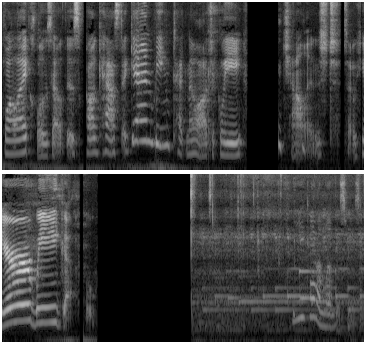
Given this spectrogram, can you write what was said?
while i close out this podcast again being technologically challenged so here we go you gotta love this music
